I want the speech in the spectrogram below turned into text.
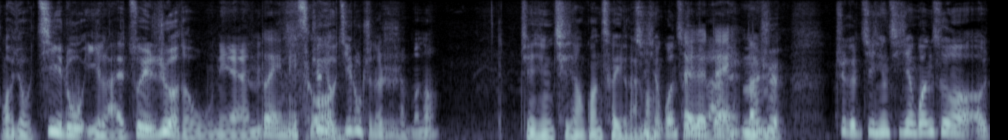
哦，有记录以来最热的五年。对，没错。这有记录指的是什么呢？进行气象观测以来吗？气象观测以来。对对对。但是这个进行气象观测，呃，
